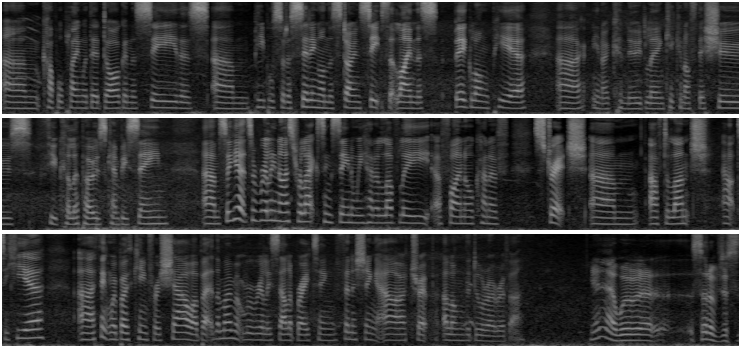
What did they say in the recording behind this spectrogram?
Um, couple playing with their dog in the sea. There's um, people sort of sitting on the stone seats that line this big long pier uh, you know, canoodling, kicking off their shoes. A few calippos can be seen. Um, so yeah, it's a really nice, relaxing scene, and we had a lovely uh, final kind of stretch um, after lunch out to here. Uh, I think we're both keen for a shower, but at the moment we're really celebrating finishing our trip along the Douro River. Yeah, we were sort of just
